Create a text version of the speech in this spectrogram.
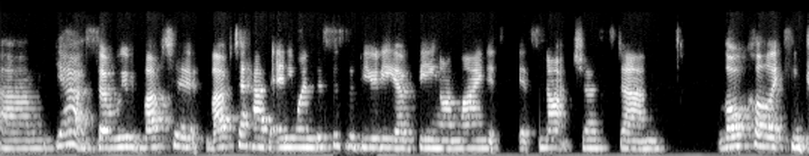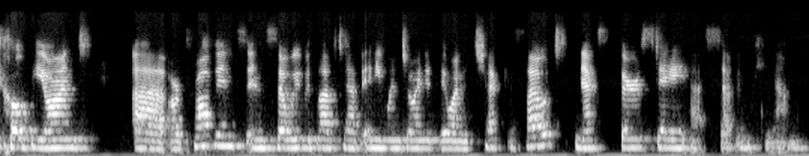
Um, yeah, so we would love to love to have anyone. This is the beauty of being online. It's it's not just um, local; it can go beyond uh, our province, and so we would love to have anyone join if they want to check us out next Thursday at 7 p.m.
